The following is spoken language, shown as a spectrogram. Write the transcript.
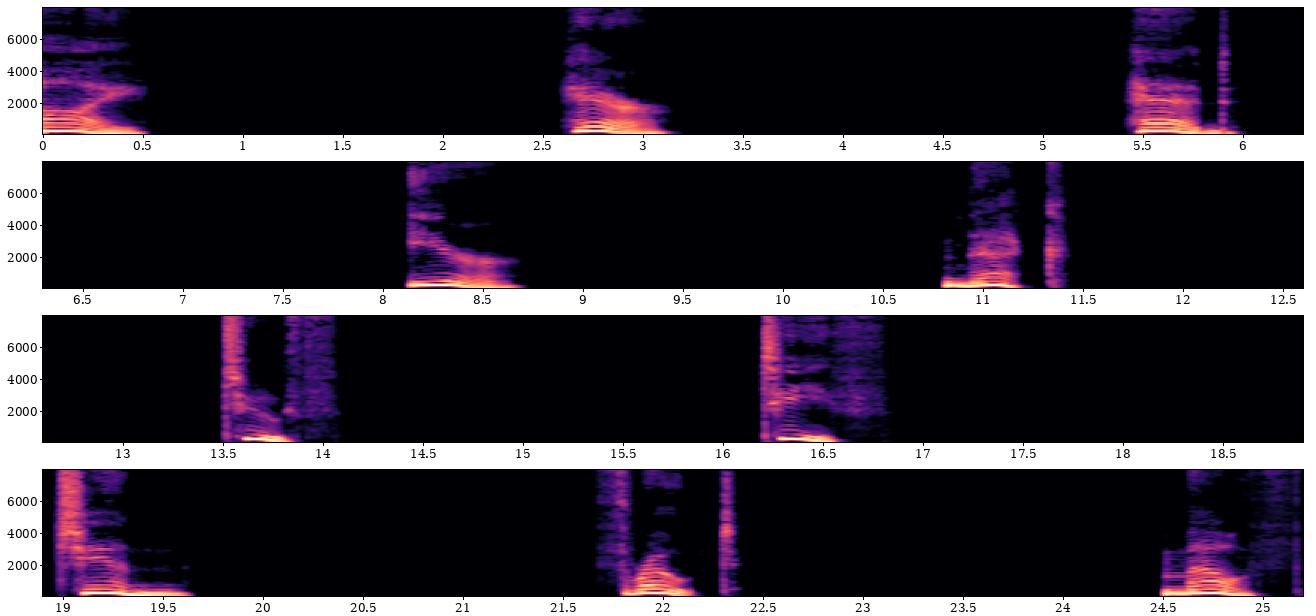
eye, hair, head, ear, neck, tooth, teeth, chin, throat, mouth,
